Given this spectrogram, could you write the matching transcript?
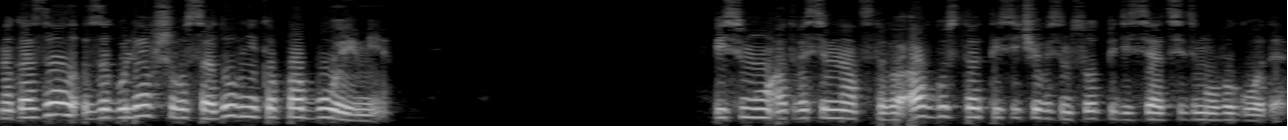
наказал загулявшего садовника побоями. Письмо от 18 августа 1857 года.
